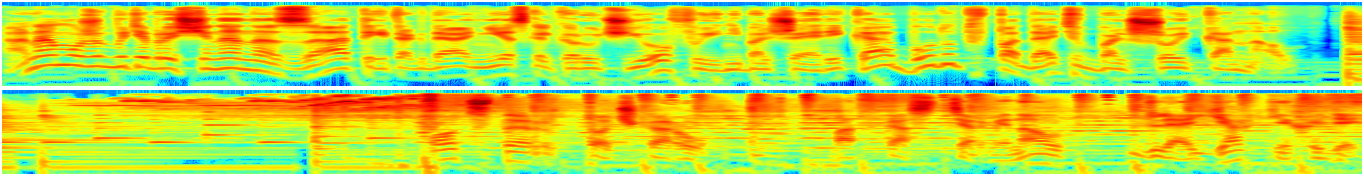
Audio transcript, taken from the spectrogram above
Она может быть обращена назад, и тогда несколько ручьев и небольшая река будут впадать в большой канал. podster.ru Подкаст-терминал для ярких идей.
